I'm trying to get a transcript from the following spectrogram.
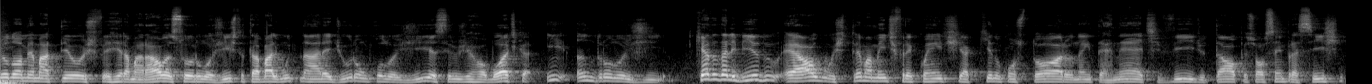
Meu nome é Matheus Ferreira Amaral, eu sou urologista, trabalho muito na área de uro-oncologia, cirurgia robótica e andrologia. Queda da libido é algo extremamente frequente aqui no consultório, na internet, vídeo e tal, o pessoal sempre assiste.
